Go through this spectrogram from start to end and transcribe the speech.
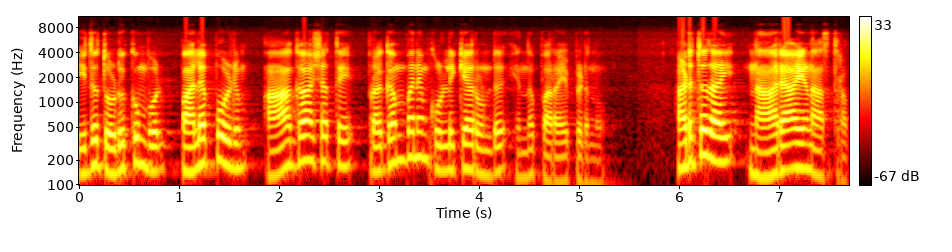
ഇത് തൊടുക്കുമ്പോൾ പലപ്പോഴും ആകാശത്തെ പ്രകമ്പനം കൊള്ളിക്കാറുണ്ട് എന്ന് പറയപ്പെടുന്നു. അടുത്തതായി നാരായണാസ്ത്രം.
